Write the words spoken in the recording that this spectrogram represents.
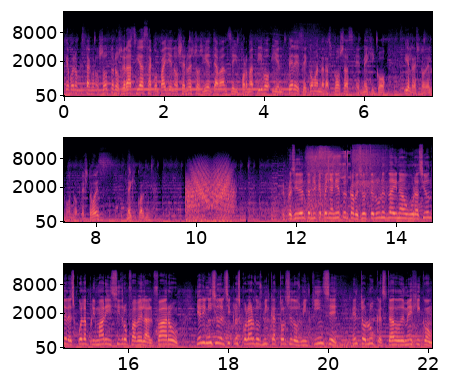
Qué bueno que está con nosotros. Gracias. Acompáñenos en nuestro siguiente avance informativo y entérese cómo andan las cosas en México y el resto del mundo. Esto es México al Día. El presidente Enrique Peña Nieto encabezó este lunes la inauguración de la escuela primaria Isidro Favela Alfaro y el inicio del ciclo escolar 2014-2015 en Toluca, Estado de México.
